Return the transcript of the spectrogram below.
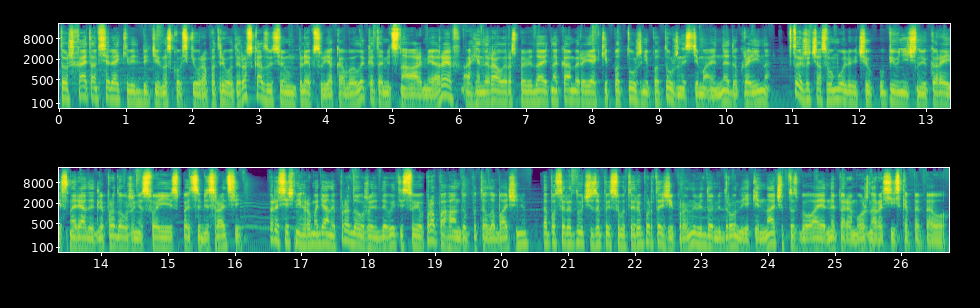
Тож хай там всілякі відбиті московські ура-патріоти розказують своєму плепсу, яка велика та міцна армія РФ, а генерали розповідають на камери, які потужні потужності має недокраїна, в той же час вимолюючи у Північної Кореї снаряди для продовження своєї спецобісрації. Пересічні громадяни продовжують дивитись свою пропаганду по телебаченню та посеред ночі записувати репортажі про невідомі дрони, які начебто збиває непереможна російська ППО.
